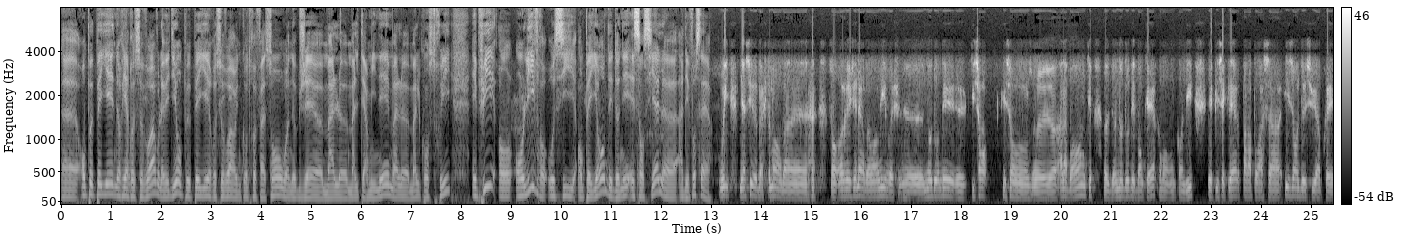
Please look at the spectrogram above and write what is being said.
Euh, on peut payer, ne rien recevoir, vous l'avez dit, on peut payer, recevoir une contrefaçon ou un objet euh, mal, mal terminé, mal, mal construit, et puis on on livre aussi en payant des données essentielles euh, à des faussaires. Oui, bien sûr, ben, justement, ben, on régénère, ben, on livre euh, nos données euh, qui sont qui sont à la banque, de nos données bancaires, comme on, dit. Et puis c'est clair, par rapport à ça, ils ont le dessus après.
